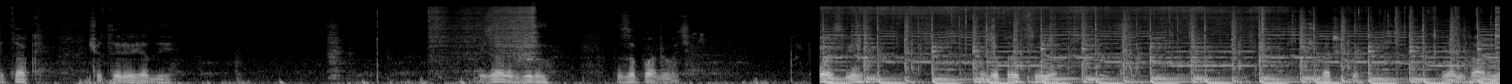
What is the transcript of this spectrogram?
І так, чотири ряди. І зараз будемо запалювати. Ось він вже працює. Бачите, як гарно.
